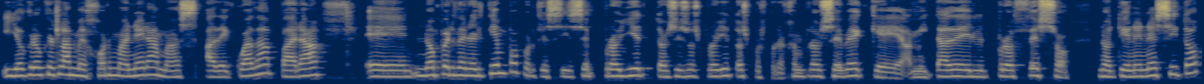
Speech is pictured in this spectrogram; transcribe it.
Y yo creo que es la mejor manera más adecuada para eh, no perder el tiempo, porque si ese proyecto, si esos proyectos, pues por ejemplo, se ve que a mitad del proceso no tienen éxito,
